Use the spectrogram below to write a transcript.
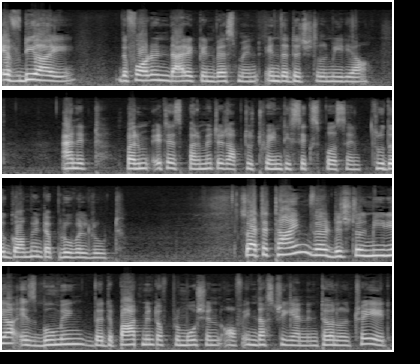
FDI, the foreign direct investment in the digital media and it it is permitted up to 26 percent through the government approval route. So, at a time where digital media is booming, the Department of Promotion of Industry and Internal Trade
